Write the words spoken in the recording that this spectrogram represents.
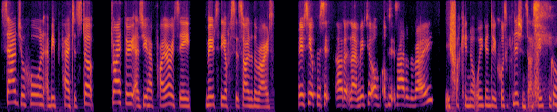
sound your horn and be prepared to stop. Drive through as you have priority. Move to the opposite side of the road. Move to the opposite. I don't know. Move to the opposite side of the road. You fucking not what are you're going to do? Cause a collision, Saskia. Cool.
